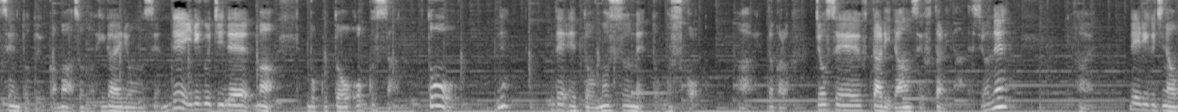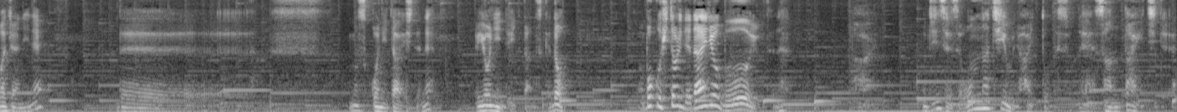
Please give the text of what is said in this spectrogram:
銭湯というかまあその日帰り温泉で入り口でまあ僕と奥さんとね。でえっと娘と息子。はい。だから女性2人男性2人なんですよね。はい。で入り口のおばちゃんにね。で息子に対してね。4人で行ったんですけど。僕1人で大丈夫？言うてね。はい。仁先生女チームに入っとんですよね。3対1で。はい。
